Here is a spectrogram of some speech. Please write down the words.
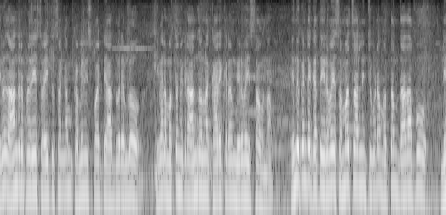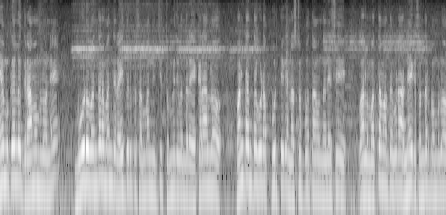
ఈరోజు ఆంధ్రప్రదేశ్ రైతు సంఘం కమ్యూనిస్ట్ పార్టీ ఆధ్వర్యంలో ఇవాళ మొత్తం ఇక్కడ ఆందోళన కార్యక్రమం నిర్వహిస్తూ ఉన్నాం. ఎందుకంటే గత ఇరవై సంవత్సరాల నుంచి కూడా మొత్తం దాదాపు నేముకల్లు గ్రామంలోనే మూడు వందల మంది రైతులకు సంబంధించి తొమ్మిది వందల ఎకరాల్లో పంట అంతా కూడా పూర్తిగా నష్టపోతూ ఉందనేసి వాళ్ళు మొత్తం అంతా కూడా అనేక సందర్భంలో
